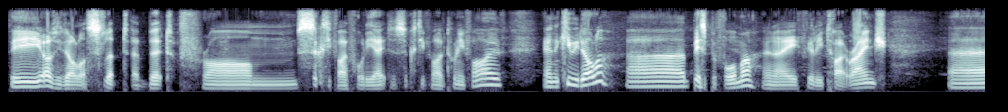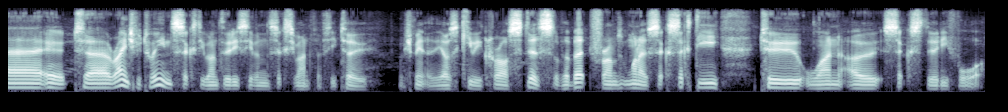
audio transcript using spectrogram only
The Aussie dollar slipped a bit from 65.48 to 65.25, and the Kiwi dollar, uh, best performer in a fairly tight range, uh, it uh, ranged between 61.37 and 61.52, which meant that the Aussie Kiwi cross did slip a bit from 106.60 to 106.34.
